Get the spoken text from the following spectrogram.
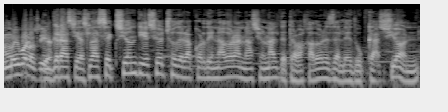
Muy buenos días. Gracias. La sección 18 de la Coordinadora Nacional de Trabajadores de la Educación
